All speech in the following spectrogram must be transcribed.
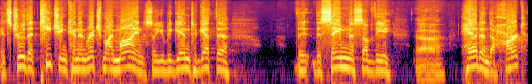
It's true that teaching can enrich my mind so you begin to get the, the, the sameness of the uh, head and the heart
